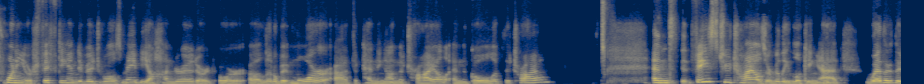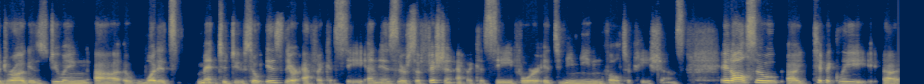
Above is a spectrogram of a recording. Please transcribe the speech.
20 or 50 individuals, maybe 100 or, or a little bit more, uh, depending on the trial and the goal of the trial. And phase two trials are really looking at whether the drug is doing uh, what it's meant to do. So, is there efficacy and is there sufficient efficacy for it to be meaningful to patients? It also uh, typically uh,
